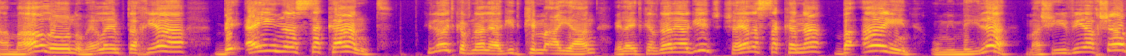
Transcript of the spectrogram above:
אמר לו, אומר להם פתחיה, בעינה סכנת. היא לא התכוונה להגיד כמעיין, אלא התכוונה להגיד שהיה לה סכנה בעין, וממילא מה שהיא הביאה עכשיו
